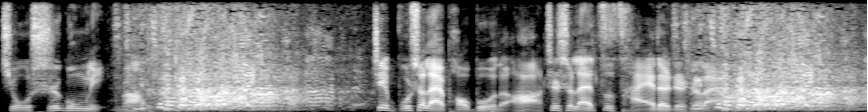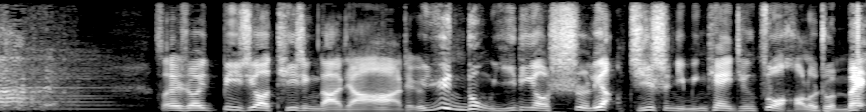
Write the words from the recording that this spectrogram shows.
九十公里啊，这不是来跑步的啊，这是来自裁的，这是来。所以说，必须要提醒大家啊，这个运动一定要适量，即使你明天已经做好了准备，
